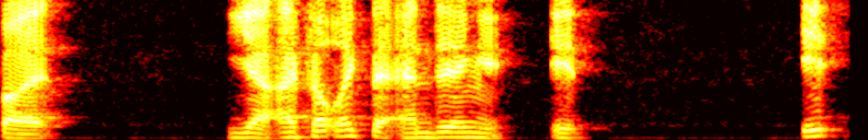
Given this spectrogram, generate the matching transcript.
but yeah, I felt like the ending it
